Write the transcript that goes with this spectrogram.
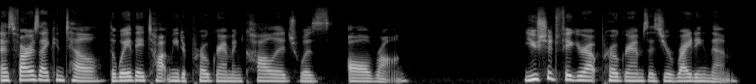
As far as I can tell, the way they taught me to program in college was all wrong. You should figure out programs as you're writing them,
